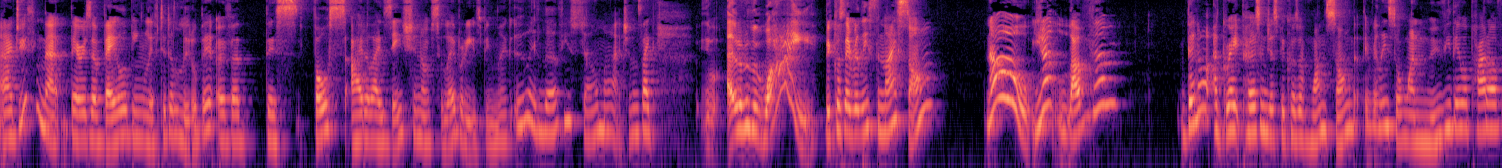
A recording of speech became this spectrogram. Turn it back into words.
and I do think that there is a veil being lifted a little bit over this false idolization of celebrities being like, oh, I love you so much. And I was like, why? Because they released a nice song? No, you don't love them. They're not a great person just because of one song that they released or one movie they were part of.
